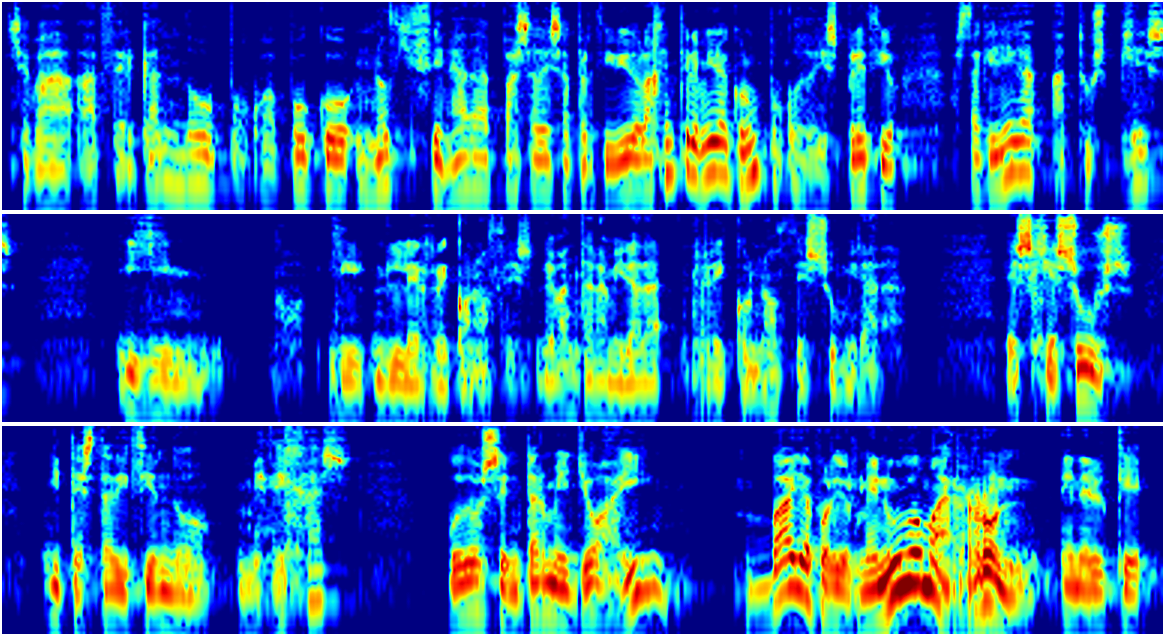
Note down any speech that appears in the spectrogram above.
se va acercando poco a poco, no dice nada, pasa desapercibido. La gente le mira con un poco de desprecio hasta que llega a tus pies y, le reconoces. Levanta la mirada, reconoces su mirada. Es Jesús y te está diciendo, ¿me dejas? ¿Puedo sentarme yo ahí? Vaya por Dios, menudo marrón en el que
